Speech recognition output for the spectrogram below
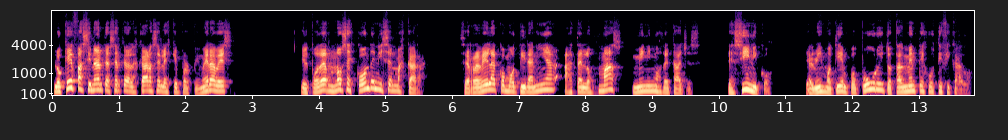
Lo que es fascinante acerca de las cárceles es que por primera vez el poder no se esconde ni se enmascara. Se revela como tiranía hasta en los más mínimos detalles. Es cínico y al mismo tiempo puro y totalmente justificado,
